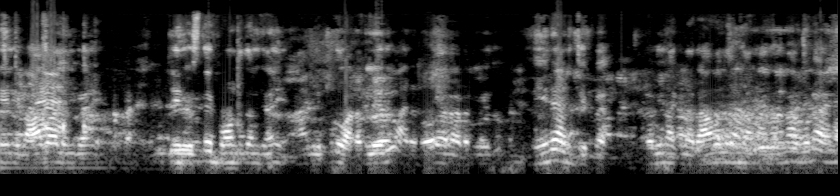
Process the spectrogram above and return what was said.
నేను రావాలని కానీ నేను వస్తే బాగుంటుందని కానీ ఆయన ఎప్పుడు అడగలేదు ఆయన గౌరవాలు అడగలేదు. నేనే ఆయన చెప్పాను రవి నాకు ఇలా రావాలని అన్నా కూడా ఆయన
